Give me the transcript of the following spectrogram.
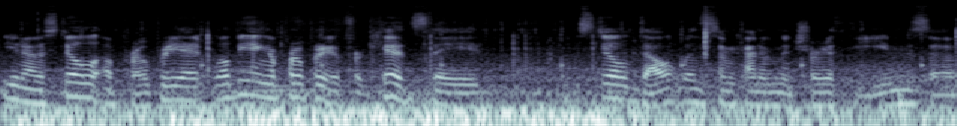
you know, still appropriate. Well, being appropriate for kids, they still dealt with some kind of mature themes of,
